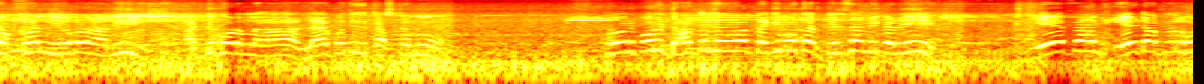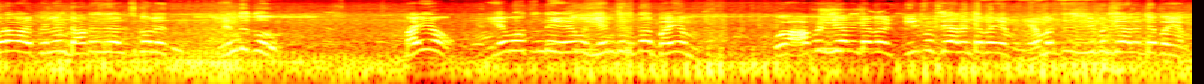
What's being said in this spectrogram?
చొక్కాలు నిలబడాలి. అడ్డుకోవడంలా లేకపోతే ఇది కష్టము. పోని పోని డాక్టర్ చదివారు తగ్గిపోతారు. తెలుసా మీకు అది? ఏ ఫ్యామిలీ ఏ డాక్టర్లు కూడా వాళ్ళ పిల్లల్ని డాక్టర్ తెలుసుకోలేదు ఎందుకు? భయం. ఏమవుతుంది? ఏం ఏం జరుగుతుందో భయం. ఓ ఆపరేషన్ చేయాలంటే భయం. ట్రీట్మెంట్ చేయాలంటే భయం. ఎమర్జెన్సీ ట్రీట్మెంట్ చేయాలంటే భయం.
